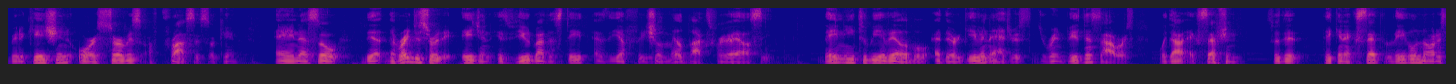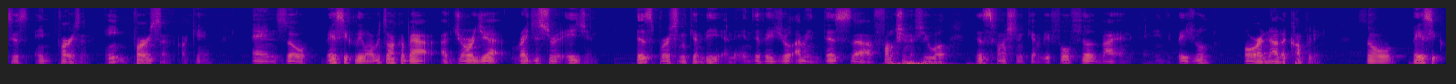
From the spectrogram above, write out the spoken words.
communication, or service of process. Okay. And uh, so the, the registered agent is viewed by the state as the official mailbox for your LLC. They need to be available at their given address during business hours without exception so that they can accept legal notices in person. In person, okay? And so basically, when we talk about a Georgia registered agent, this person can be an individual. I mean, this uh, function, if you will, this function can be fulfilled by an, an individual or another company. So basically,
